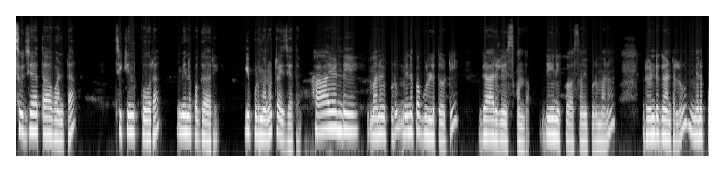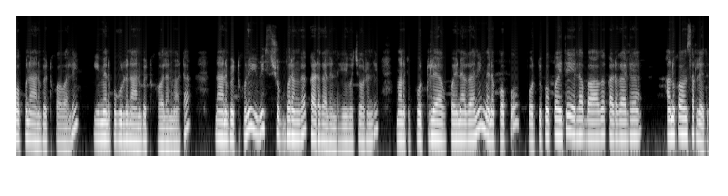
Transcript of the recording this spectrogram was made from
సుజాత వంట చికెన్ కూర మినపగారి. ఇప్పుడు మనం ట్రై చేద్దాం. హాయ్ అండి. మనం ఇప్పుడు మినపగుళ్ళతోటి గారెలు వేసుకుందాం. దీనికోసం ఇప్పుడు మనం రెండు గంటలు మినపప్పు నానబెట్టుకోవాలి. ఈ మినపగుళ్ళు నానబెట్టుకోవాలన్నమాట. నానబెట్టుకుని ఇవి శుభ్రంగా కడగాలండి. ఇవి చూడండి. మనకి పొట్టు లేకపోయినా కానీ మినపప్పు పొట్టిపప్పు అయితే ఇలా బాగా కడగాలి అనుకోవసరం లేదు.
